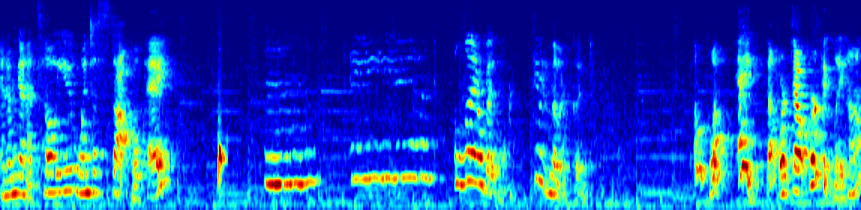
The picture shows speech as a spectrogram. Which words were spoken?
and I'm gonna tell you when to stop, okay? And a little bit more. Give it another good. Oh, well, hey, that worked out perfectly, huh?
